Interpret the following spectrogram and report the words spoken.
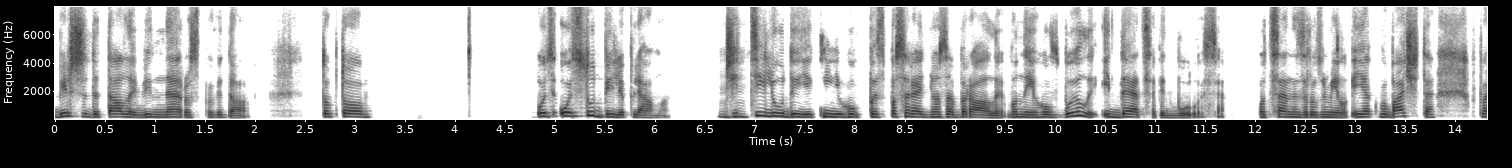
Більше деталей він не розповідав. Тобто ось ось тут білі плями. Mm-hmm. Чи ті люди, які його безпосередньо забрали, вони його вбили, і де це відбулося? Оце не зрозуміло. І як ви бачите, в,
